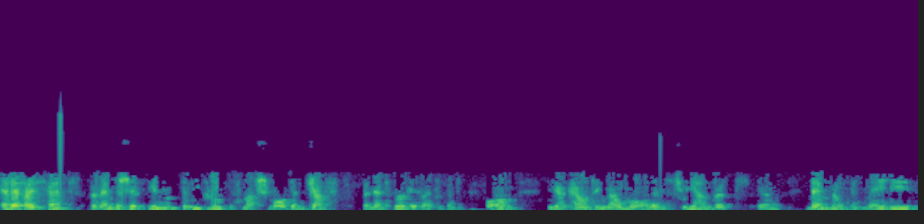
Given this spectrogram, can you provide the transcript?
And as I said, the membership in the D group is much more than just the network, as I presented before. We are counting now more than 300 um, members and maybe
